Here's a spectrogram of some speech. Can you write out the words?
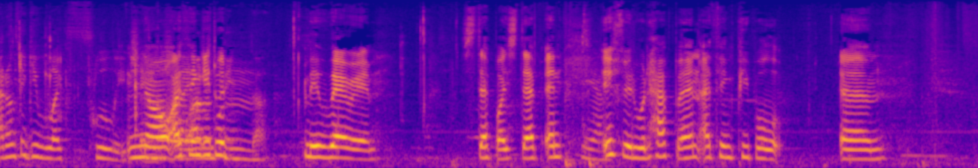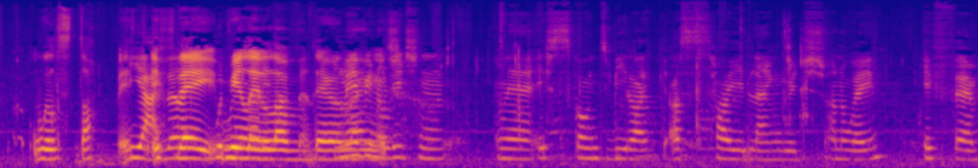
I don't think it will like fully change. No, I like, think it would- think be very step by step. And Yeah. if it would happen, I think people um, will stop it Yeah, if they'll- wouldn't really love happen. their maybe language. Norwegian uh, is going to be like a side language in a way if um,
